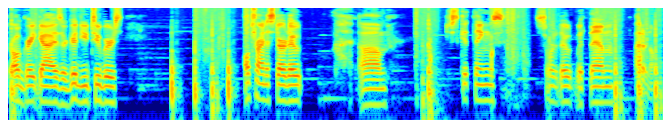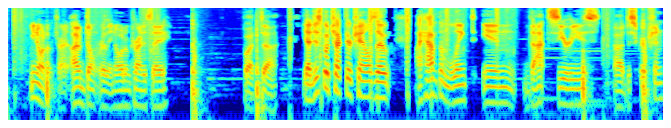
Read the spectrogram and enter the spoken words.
they're all great guys. They're good YouTubers. All trying to start out, um, just get things sorted out with them. I don't know. You know what I'm trying. I don't really know what I'm trying to say, but uh, yeah, just go check their channels out. I have them linked in that series uh, description.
